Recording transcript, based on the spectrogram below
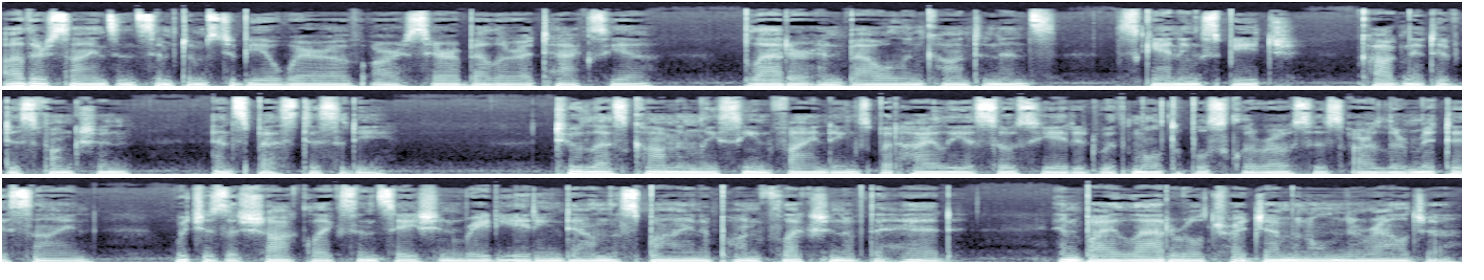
Other signs and symptoms to be aware of are cerebellar ataxia, bladder and bowel incontinence, scanning speech, cognitive dysfunction, and spasticity. Two less commonly seen findings but highly associated with multiple sclerosis are Lhermitte sign, which is a shock-like sensation radiating down the spine upon flexion of the head, and bilateral trigeminal neuralgia.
